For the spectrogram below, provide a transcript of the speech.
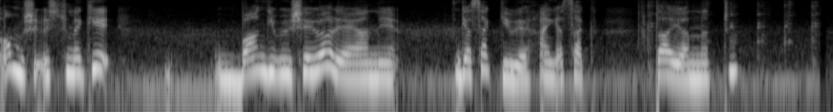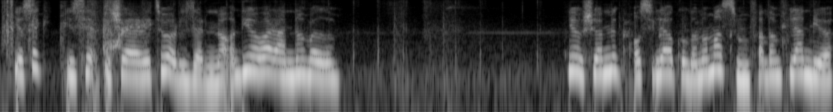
Ama şu üstündeki ban gibi bir şey var ya yani yasak gibi. Ha yasak. Daha iyi anlattım. Yasak işareti var üzerinde. Niye var anlamadım. Ya şu anlık o silahı kullanamazsın falan filan diyor.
